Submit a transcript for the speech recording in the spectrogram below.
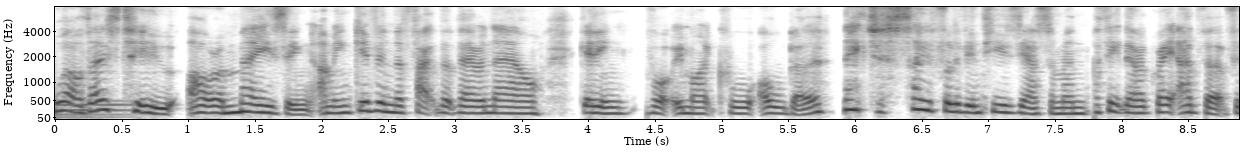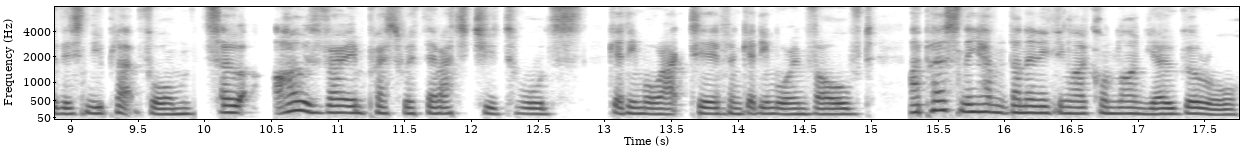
Well, those two are amazing. I mean, given the fact that they're now getting what we might call older, they're just so full of enthusiasm. And I think they're a great advert for this new platform. So I was very impressed with their attitude towards getting more active and getting more involved. I personally haven't done anything like online yoga or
